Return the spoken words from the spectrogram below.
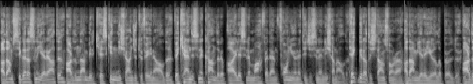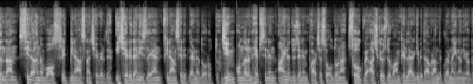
Adam sigarasını yere attı, ardından bir keskin nişancı tüfeğini aldı ve kendisini kandırıp ailesini mahveden fon yöneticisine nişan aldı. Tek bir atıştan sonra adam yere yığılıp öldü. Ardından silahını Wall Street binasına çevirdi. İçeriden izleyen finans elitlerine doğrulttu. Jim onların hepsinin aynı düzenin parçası olduğuna, soğuk ve açgözlü vampirler gibi davrandıklarına inanıyordu.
